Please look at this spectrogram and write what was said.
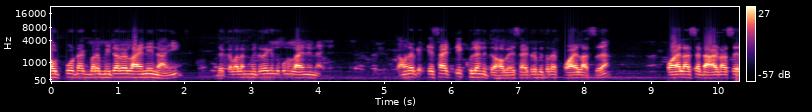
আউটপুট একবারে মিটারের লাইনই নাই, দেখতে পেলেন মিটারে কিন্তু কোনো লাইনই নাই। আমাদেরকে এই সাইডটি খুলে নিতে হবে। এই সাইডের ভিতরে কয়েল আছে। কয়েল আছে ডায়োড আছে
